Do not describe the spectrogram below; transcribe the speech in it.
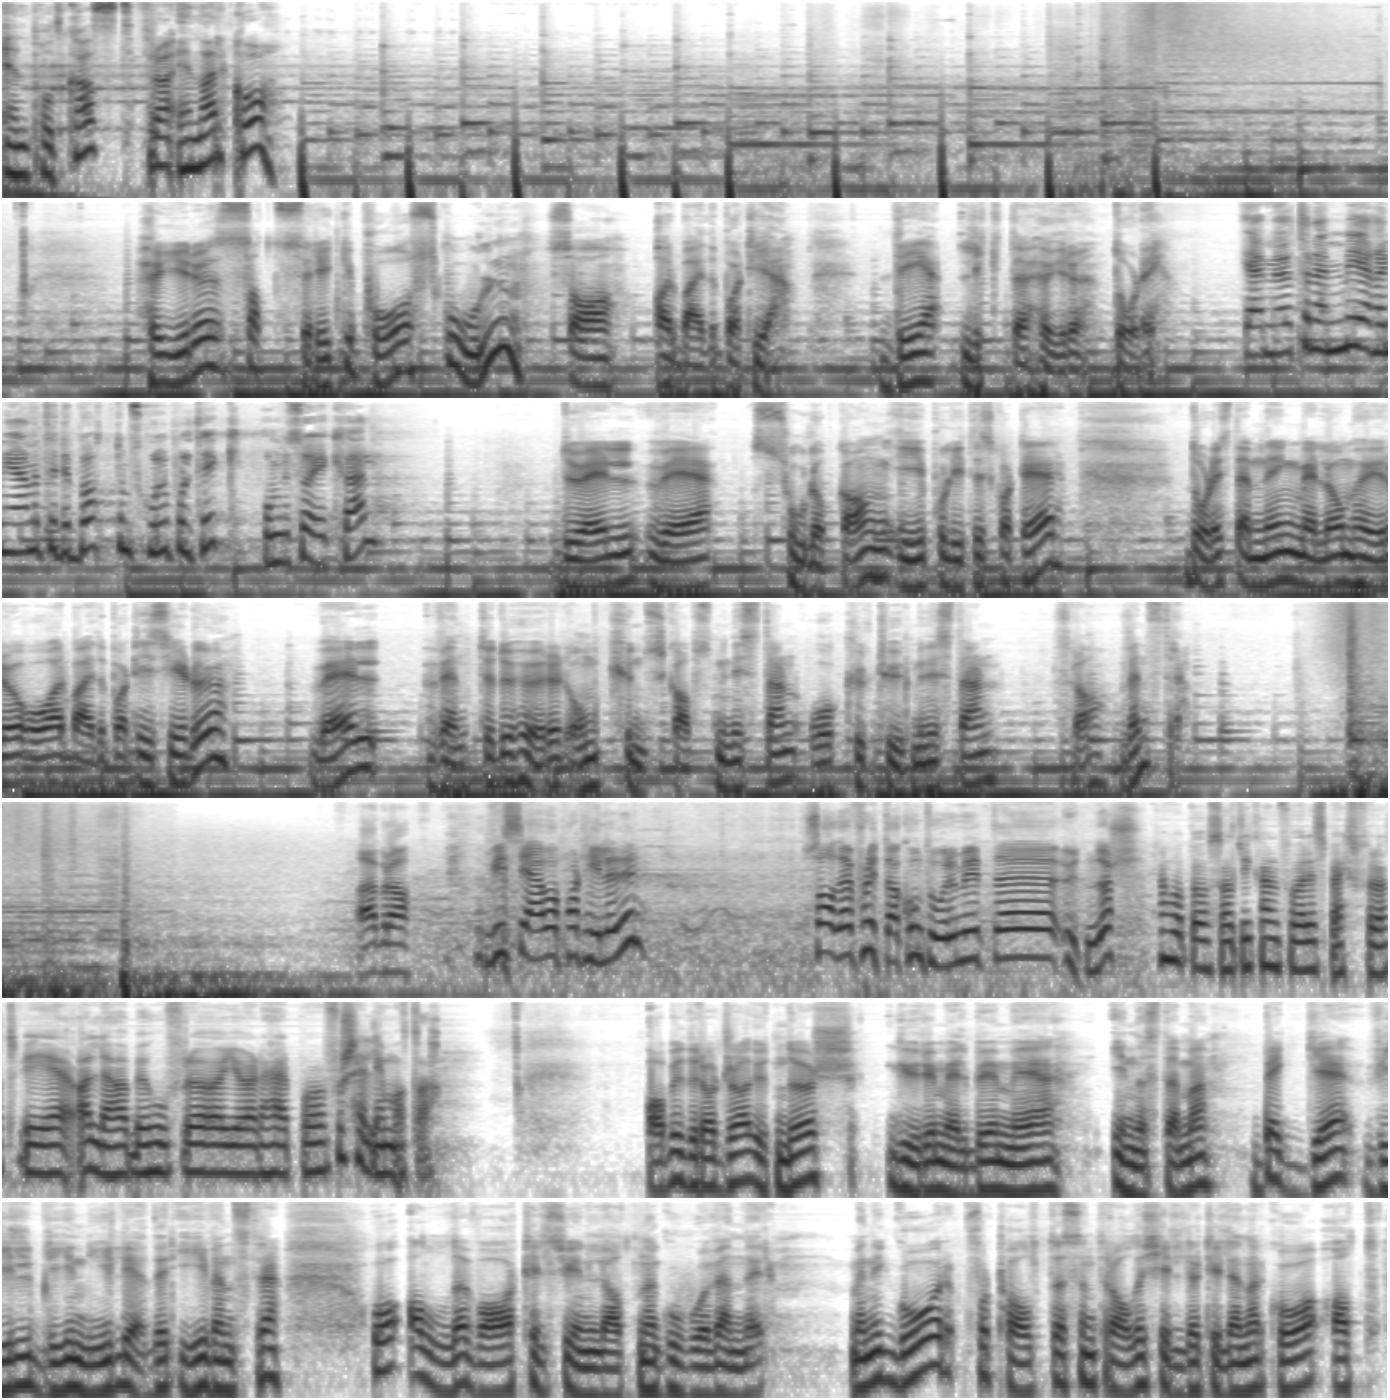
En podkast fra NRK. Høyre satser ikke på skolen, sa Arbeiderpartiet. Det likte Høyre dårlig. Jeg møter deg mer enn gjerne til debatt om skolepolitikk, om det så er i kveld. Duell ved soloppgang i Politisk kvarter. Dårlig stemning mellom Høyre og Arbeiderpartiet, sier du. Vel, vent til du hører om kunnskapsministeren og kulturministeren fra Venstre. Det er bra. Hvis jeg var partileder, så hadde jeg flytta kontoret mitt uh, utendørs. Jeg håper også at vi kan få respekt for at vi alle har behov for å gjøre det her på forskjellige måter. Abid Raja utendørs, Guri Melby med innestemme. Begge vil bli ny leder i Venstre, og alle var tilsynelatende gode venner. Men i går fortalte sentrale kilder til NRK at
